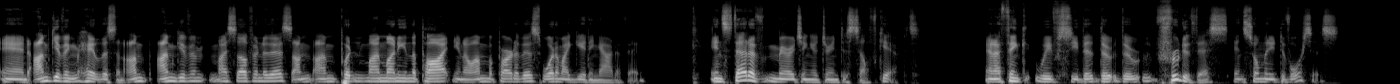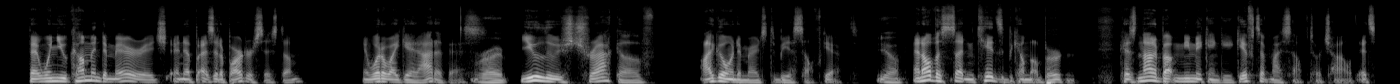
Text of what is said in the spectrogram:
And I'm giving, hey, listen, I'm I'm giving myself into this. I'm I'm putting my money in the pot. You know, I'm a part of this. What am I getting out of it? Instead of marrying it into self gift. And I think we've seen the, the the fruit of this in so many divorces. That when you come into marriage and a, as a barter system, and what do I get out of this? right You lose track of. I go into marriage to be a self gift. yeah And all of a sudden, kids become a burden because it's not about me making a gift of myself to a child. It's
